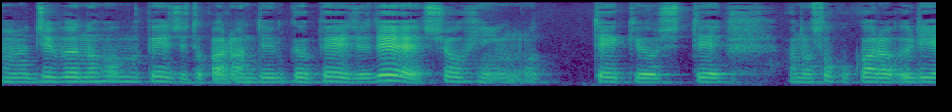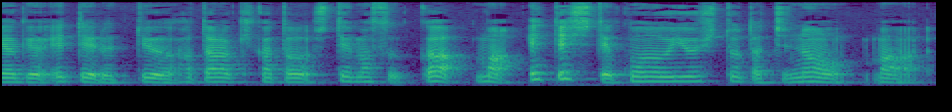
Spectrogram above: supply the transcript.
あの自分のホームページとかランディングページで商品を提供してあのそこから売り上げを得てるっていう働き方をしてますが、まあ、得てしてこういう人たちの、まあ、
